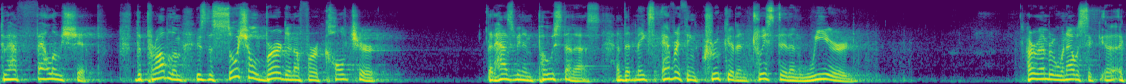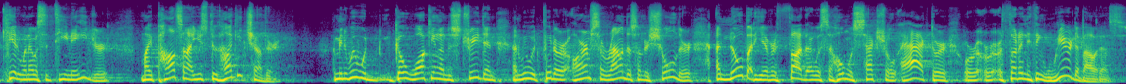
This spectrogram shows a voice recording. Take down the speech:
to have fellowship. The problem is the social burden of our culture that has been imposed on us and that makes everything crooked and twisted and weird. I remember when I was a, kid, when I was a teenager, my pals and I used to hug each other. I mean, we would go walking on the street and, and we would put our arms around us on the shoulder, and nobody ever thought that was a homosexual act or, or, or, or thought anything weird about us.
